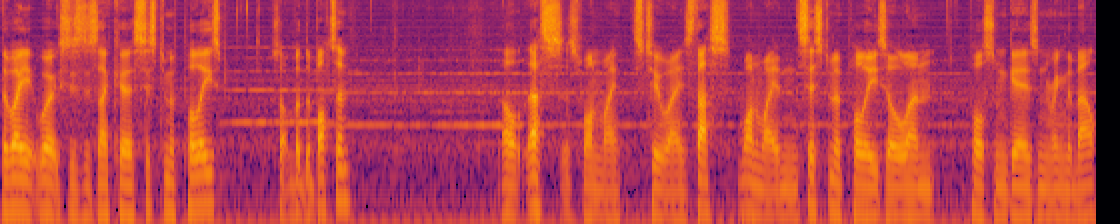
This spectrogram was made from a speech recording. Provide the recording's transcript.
the way it works is there's like a system of pulleys, sort of at the bottom. Well, that's, that's one way. There's two ways. That's one way, and the system of pulleys will um, pull some gears and ring the bell,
